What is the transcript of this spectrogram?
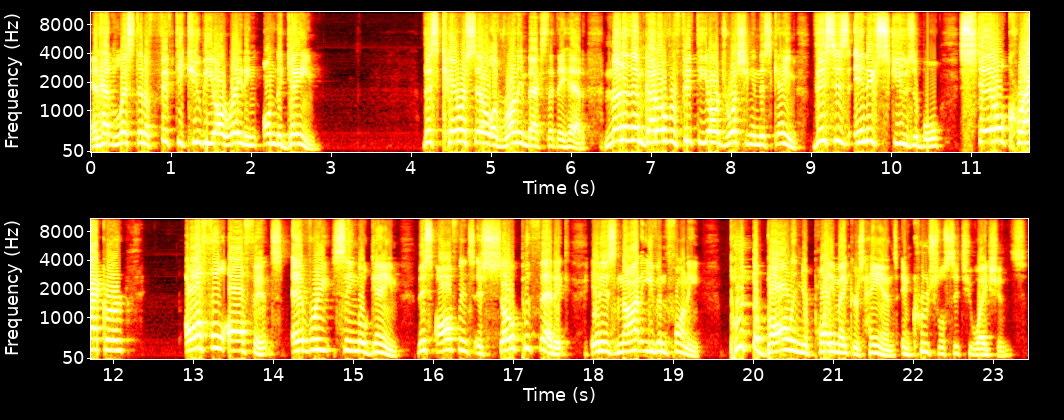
and had less than a 50 QBR rating on the game. This carousel of running backs that they had, none of them got over 50 yards rushing in this game. This is inexcusable, stale cracker, awful offense every single game. This offense is so pathetic, it is not even funny. Put the ball in your playmakers' hands in crucial situations.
